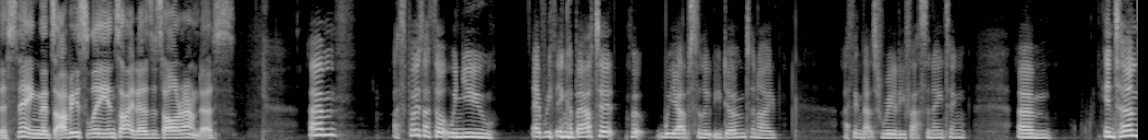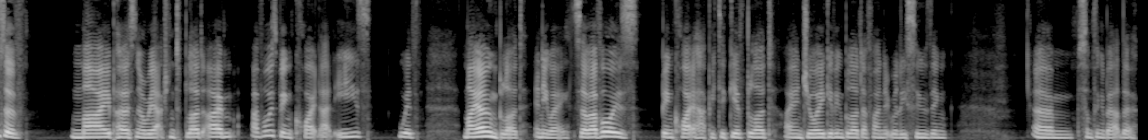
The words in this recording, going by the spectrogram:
this thing that's obviously inside us, it's all around us? Um, I suppose I thought we knew everything about it, but we absolutely don't, and I, I think that's really fascinating. Um, in terms of my personal reaction to blood, I'm I've always been quite at ease with my own blood anyway. So I've always been quite happy to give blood. I enjoy giving blood. I find it really soothing. Um, something about the,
